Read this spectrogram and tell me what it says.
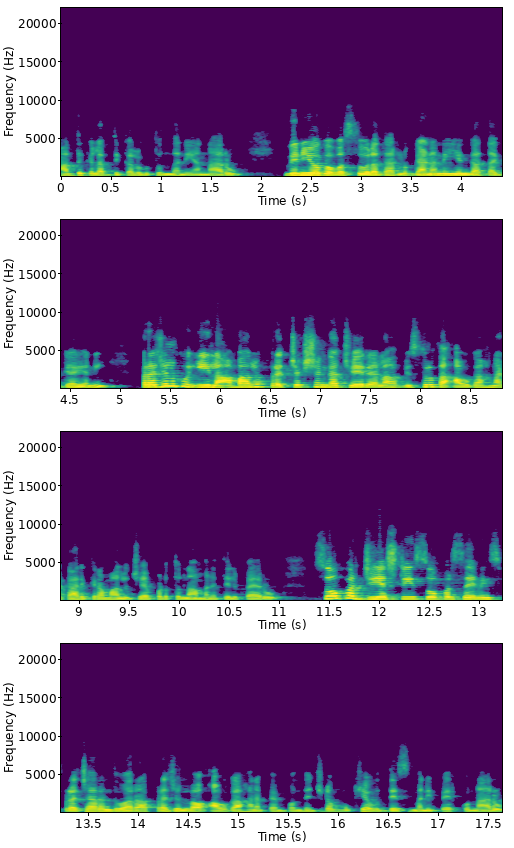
ఆర్థిక లబ్ధి కలుగుతుందని అన్నారు. వినియోగ వస్తువుల ధరలు గణనీయంగా తగ్గాయని ప్రజలకు ఈ లాభాలు ప్రత్యక్షంగా చేరేలా విస్తృత అవగాహన కార్యక్రమాలు చేపడుతున్నామని తెలిపారు. సూపర్ జీఎస్టీ సూపర్ సేవింగ్స్ ప్రచారం ద్వారా ప్రజల్లో అవగాహన పెంపొందించడం ముఖ్య ఉద్దేశమని పేర్కొన్నారు.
